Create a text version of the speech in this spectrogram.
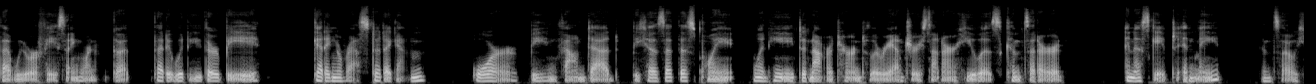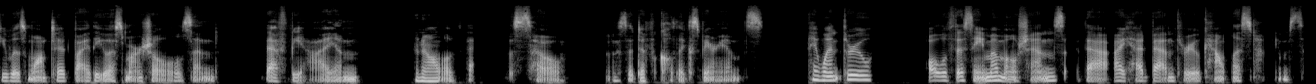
that we were facing were not good, that it would either be getting arrested again or being found dead. Because at this point, when he did not return to the reentry center, he was considered an escaped inmate. And so he was wanted by the US Marshals and FBI and, and all of that. So it was a difficult experience. I went through all of the same emotions that I had been through countless times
